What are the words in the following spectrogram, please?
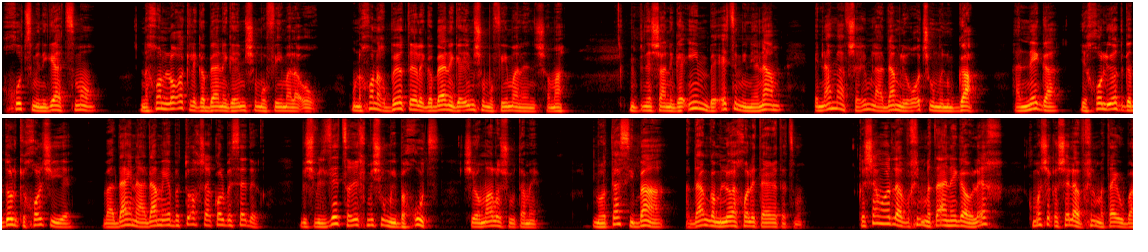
חוץ מנגעי עצמו, נכון לא רק לגבי הנגעים שמופיעים על האור, הוא נכון הרבה יותר לגבי הנגעים שמופיעים על הנשמה. מפני שהנגעים בעצם עניינם אינם מאפשרים לאדם לראות שהוא מנוגע. הנגע יכול להיות גדול ככל שיהיה, ועדיין האדם יהיה בטוח שהכל בסדר. בשביל זה צריך מישהו מבחוץ שיאמר לו שהוא טמא. מאותה סיבה, אדם גם לא יכול לתאר את עצמו. קשה מאוד להבחין מתי הנגע הולך, כמו שקשה להבחין מתי הוא בא.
